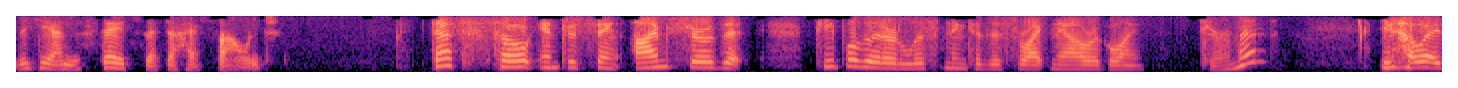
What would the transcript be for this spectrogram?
the here in the States that I have found. That's so interesting. I'm sure that people that are listening to this right now are going, German? You know, I,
